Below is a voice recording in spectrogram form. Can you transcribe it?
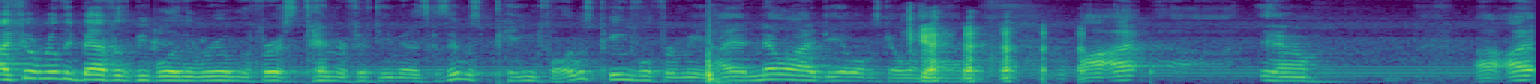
I feel really bad for the people in the room the first 10 or 15 minutes because it was painful. It was painful for me. I had no idea what was going on. uh, I, uh, you know, uh, I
